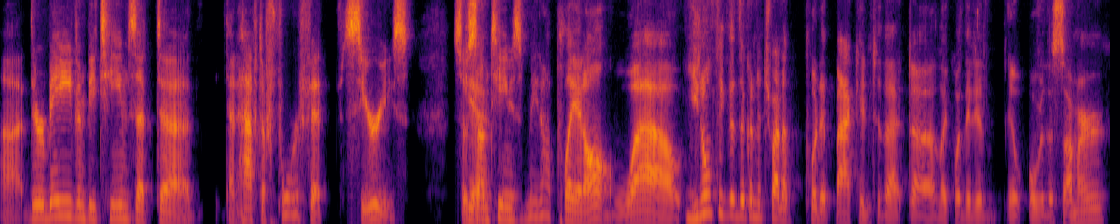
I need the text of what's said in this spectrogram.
uh, there may even be teams that uh, that have to forfeit series. So Yeah. some teams may not play at all. Wow. You don't think that they're going to try to put it back into that, uh, like what they did over the summer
